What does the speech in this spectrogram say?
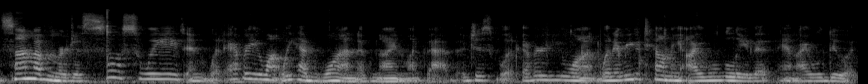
Some of them are just so sweet and whatever you want. We had one of nine like that. Just whatever you want, whatever you tell me, I will believe it and I will do it.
